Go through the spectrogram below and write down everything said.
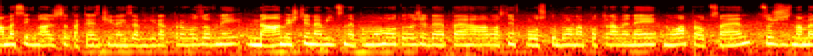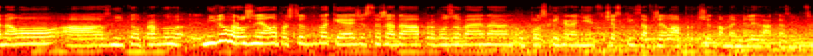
máme signál, že se také začínají zavírat provozovny. Nám ještě navíc nepomohlo to, že DPH vlastně v Polsku bylo na potraviny 0%, což znamenalo, a zní to opravdu, zní to hrozně, ale prostě to tak je, že se řada provozoven u polských hranic českých zavřela, protože tam neměli zákazníci.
